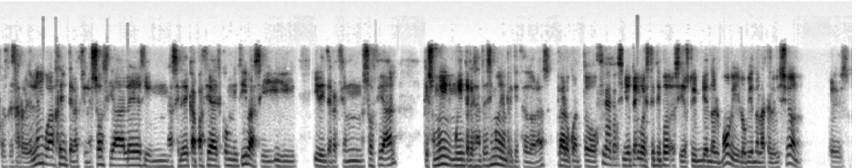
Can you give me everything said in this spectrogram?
pues, desarrollo del lenguaje, interacciones sociales y una serie de capacidades cognitivas y de interacción social que son muy, muy interesantes y muy enriquecedoras. Claro, cuanto si yo tengo este tipo, si yo estoy viendo el móvil o viendo la televisión, pues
